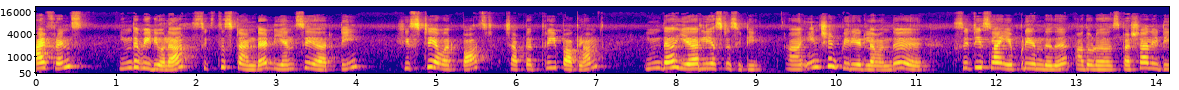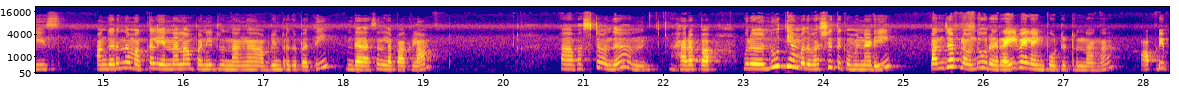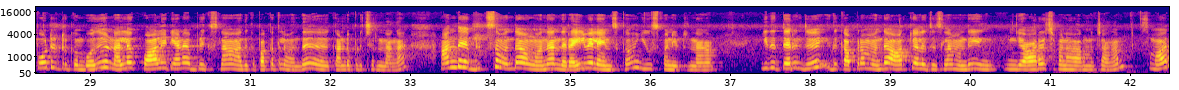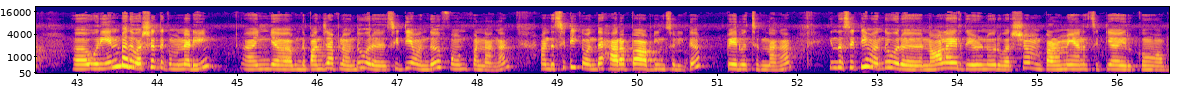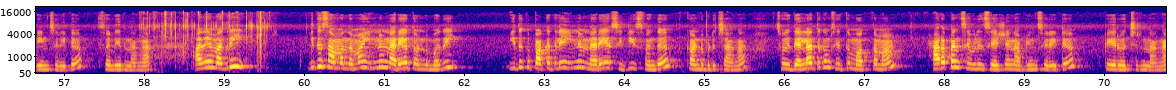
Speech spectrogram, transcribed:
Hi friends இந்த வீடியோவில் sixth standard NCERT history our past chapter three பார்க்கலாம். இந்த இயர்லியஸ்ட் சிட்டி ஏன்ஷியன்ட் பீரியடில் வந்து சிட்டிஸ்லாம் எப்படி இருந்தது அதோட ஸ்பெஷாலிட்டிஸ் அங்கே இருந்த மக்கள் என்னெல்லாம் பண்ணிகிட்டு இருந்தாங்க அப்படின்றத பற்றி இந்த லெசனில் பார்க்கலாம். ஃபஸ்ட்டு வந்து ஹரப்பா. ஒரு நூற்றி ஐம்பது வருஷத்துக்கு முன்னாடி பஞ்சாபில் வந்து ஒரு ரயில்வே லைன் போட்டுட்ருந்தாங்க அப்படி போட்டுட்ருக்கும்போது நல்ல குவாலிட்டியான பிரிக்ஸ்லாம் அதுக்கு பக்கத்தில் வந்து கண்டுபிடிச்சிருந்தாங்க. அந்த பிரிக்ஸை வந்து அவங்க வந்து அந்த ரயில்வே லைன்ஸ்க்கும் யூஸ் பண்ணிகிட்டு இருந்தாங்க இது தெரிஞ்சு இதுக்கப்புறம் வந்து ஆர்கியாலஜிஸ்ட்லாம் வந்து இங்கே ஆராய்ச்சி பண்ண ஆரம்பித்தாங்க சுமார் ஒரு எண்பது வருஷத்துக்கு முன்னாடி இங்கே இந்த பஞ்சாபில் வந்து ஒரு சிட்டியை வந்து ஃபவுண்ட் பண்ணாங்க. அந்த சிட்டிக்கு வந்து ஹரப்பா அப்படின்னு சொல்லிட்டு பேர் வச்சுருந்தாங்க. இந்த சிட்டி வந்து ஒரு நாலாயிரத்தி எழுநூறு வருஷம் பழமையான சிட்டியாக இருக்கும் அப்படின்னு சொல்லிட்டு சொல்லியிருந்தாங்க. அதே மாதிரி இது சம்மந்தமாக இன்னும் நிறைய தோண்டும்போது இதுக்கு பக்கத்துலேயே இன்னும் நிறைய சிட்டிஸ் வந்து கண்டுபிடிச்சாங்க. ஸோ இது எல்லாத்துக்கும் சேர்த்து மொத்தமாக ஹரப்பன் சிவிலைசேஷன் அப்படின்னு சொல்லிட்டு பேர் வச்சுருந்தாங்க.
